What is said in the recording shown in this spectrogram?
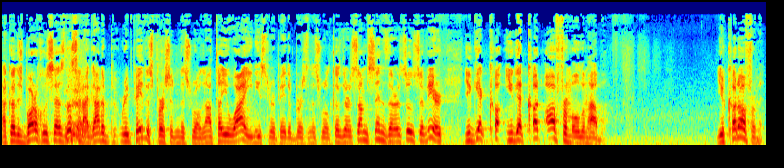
Hakadosh Baruch Hu says, "Listen, I got to repay this person in this world, and I'll tell you why he needs to repay the person in this world because there are some sins that are so severe you get cut, you get cut off from Olam Haba. You're cut off from it.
